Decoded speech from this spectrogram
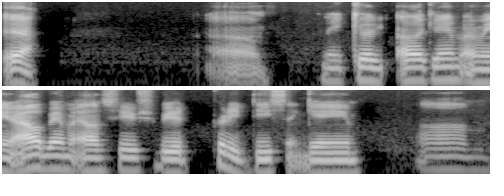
Yeah. Um, any good other game? I mean, Alabama LSU should be a pretty decent game. Um.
